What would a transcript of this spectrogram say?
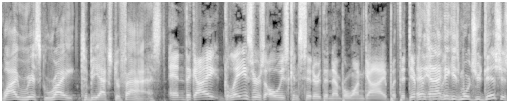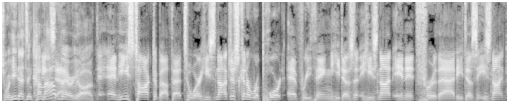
Why risk right to be extra fast? And the guy Glazer's always considered the number one guy, but the difference. and I between- think he's more judicious where he doesn't come out very often. And he's talked about that to where he's not just going to report everything. He doesn't. He's not in it for that. He doesn't. He's not.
